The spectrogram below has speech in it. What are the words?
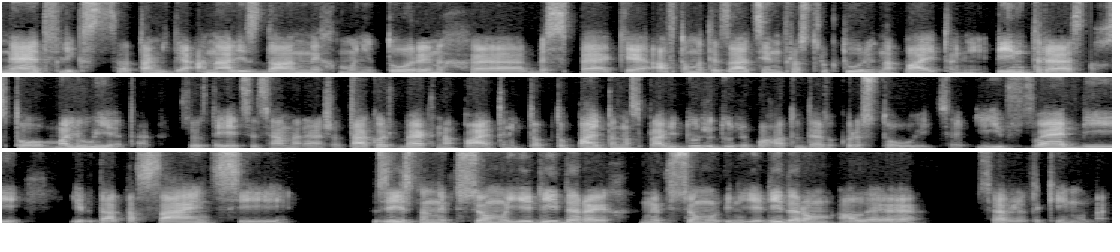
Netflix, там йде аналіз даних, моніторинг е, безпеки, автоматизація інфраструктури на Python. Pinterest, хто малює, так що здається, ця мережа, також бек на Python. Тобто Python насправді дуже дуже багато де використовується і в вебі, і в дата сайенсі. Звісно, не в всьому є лідери, не в всьому він є лідером, але це вже такий момент.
